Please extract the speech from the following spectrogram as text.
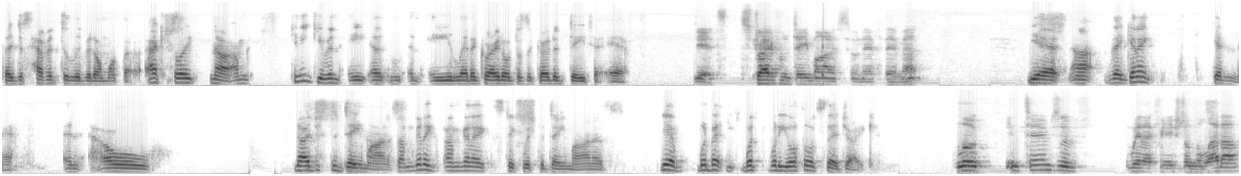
they just haven't delivered on what they actually. No, I'm. Can you give an E an E letter grade or does it go to D to F? Yeah, it's straight from D minus to an F there, Matt. Yeah, uh, they're gonna get an F, and oh, no, just a D minus. I'm gonna I'm gonna stick with the D minus. Yeah. What about what? What are your thoughts there, Jake? Look, in terms of where they finished on the ladder,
